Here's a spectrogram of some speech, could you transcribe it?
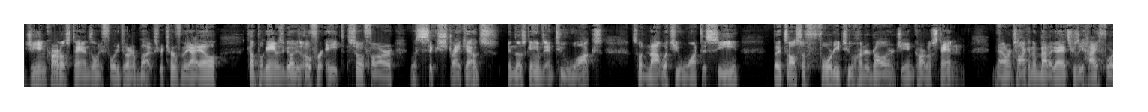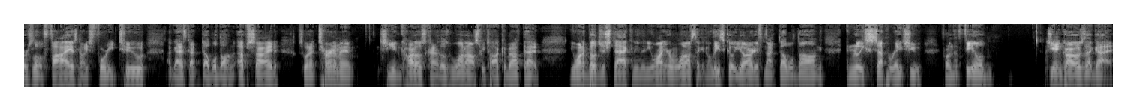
Giancarlo Stanton's only 4,200 bucks. Return from the IL couple games ago. He's 0 for 8 so far with six strikeouts in those games and two walks. So not what you want to see but it's also $4,200 Giancarlo Stanton. Now we're talking about a guy that's usually high fours, low fives. Now he's 42, a guy that's got double dong upside. So in a tournament, Giancarlo's kind of those one offs we talk about that you want to build your stack and then you want your one offs that can at least go yard, if not double dong, and really separate you from the field. Giancarlo's that guy.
